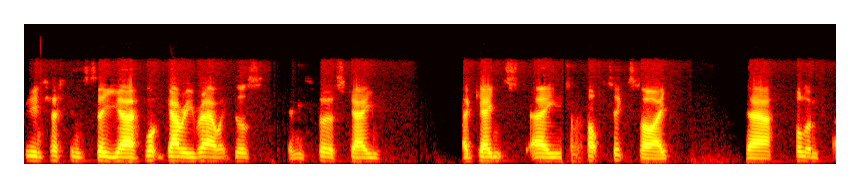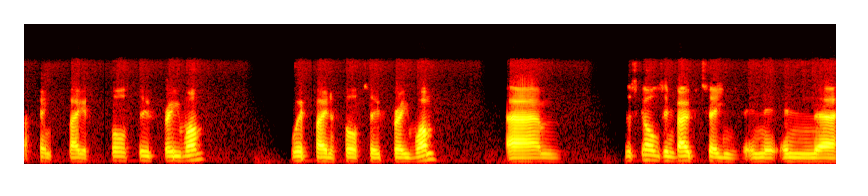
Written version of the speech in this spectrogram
be interesting to see uh, what Gary Rowett does in his first game against a top six side. Now Fulham, I think, play a four-two-three-one. We're playing a four-two-three-one. Um, there's goals in both teams in in uh,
